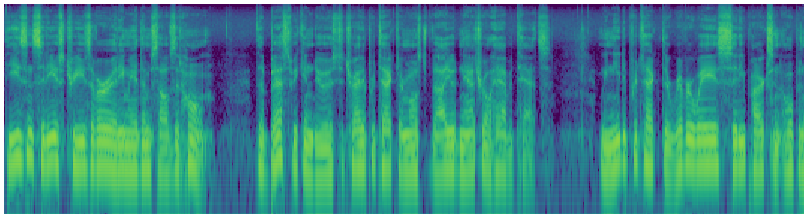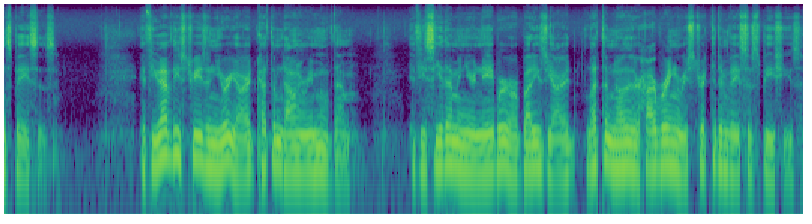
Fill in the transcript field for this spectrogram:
These insidious trees have already made themselves at home. The best we can do is to try to protect our most valued natural habitats. We need to protect the riverways, city parks, and open spaces. If you have these trees in your yard, cut them down and remove them. If you see them in your neighbor or buddy's yard, let them know they're harboring a restricted invasive species.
